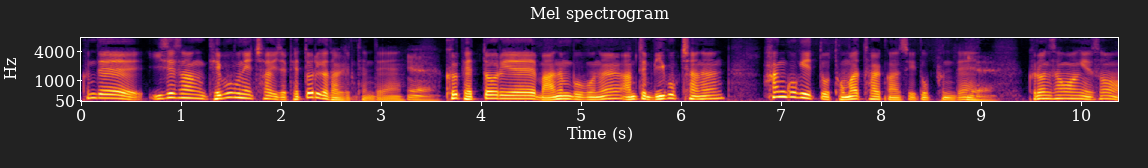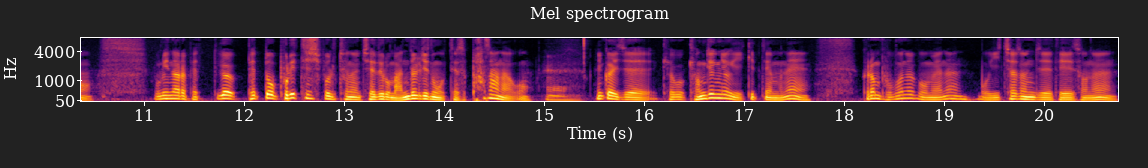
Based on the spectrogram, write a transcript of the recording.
예. 근데 이 세상 대부분의 차 이제 배터리가 달릴 텐데 예. 그 배터리의 많은 부분을 아무튼 미국 차는 한국이 또 도맡아 할 가능성이 높은데 예. 그런 상황에서 우리나라 배, 또 브리티시 볼트는 제대로 만들지도 못해서 파산하고. 네. 그러니까 이제 결국 경쟁력이 있기 때문에 그런 부분을 보면은 뭐 2차 전지에 대해서는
